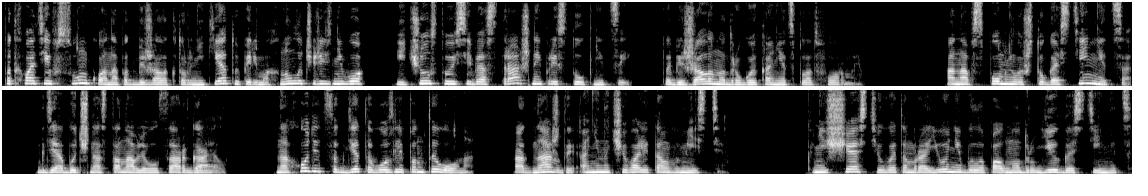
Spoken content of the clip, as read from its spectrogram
Подхватив сумку, она подбежала к турникету, перемахнула через него и, чувствуя себя страшной преступницей, побежала на другой конец платформы. Она вспомнила, что гостиница, где обычно останавливался Аргайл, находится где-то возле пантеона. Однажды они ночевали там вместе. К несчастью, в этом районе было полно других гостиниц,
